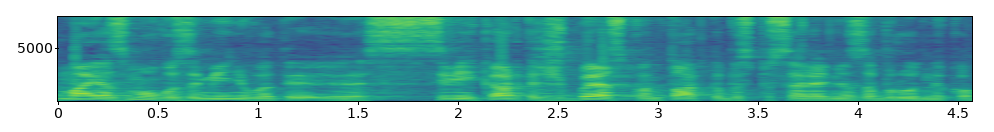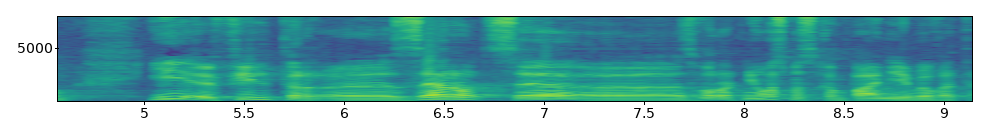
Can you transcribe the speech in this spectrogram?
має змогу замінювати е, свій картридж без контакту безпосередньо з забрудником. І е, фільтр е, Zero – це е, зворотній осмос компанії ВВТ,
